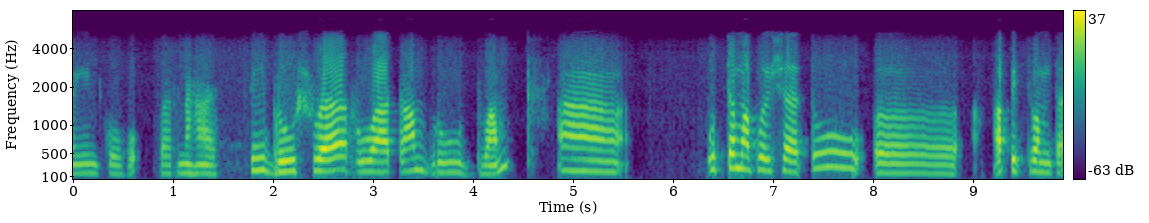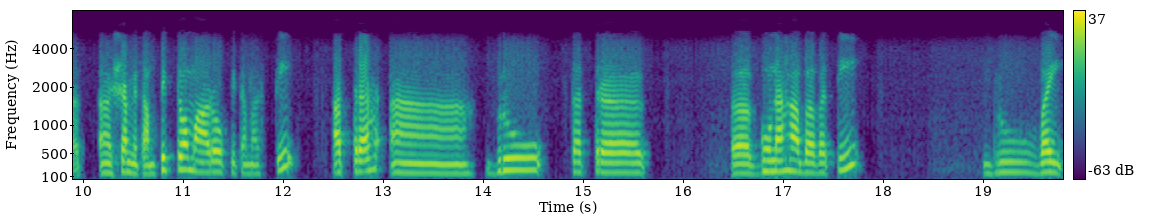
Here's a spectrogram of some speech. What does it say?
इण्कोः वर्णः अस्ति। ब्रूष्व, ब्रूवातां ब्रूध्वम् उत्तमपुरुष तु अपित्वं क्षम्यतां, पित्वम् आरोपितमस्ति। अत्र ब्रू तत्र गुणः भवति। ब्रूवै,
